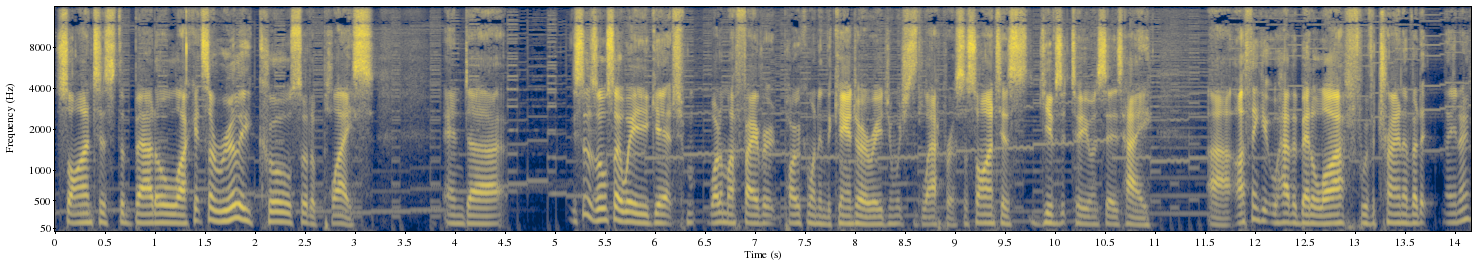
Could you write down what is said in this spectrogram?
scientists to battle. Like it's a really cool sort of place. And uh, this is also where you get one of my favorite Pokemon in the Kanto region, which is Lapras. A scientist gives it to you and says, "Hey, uh, I think it will have a better life with a trainer that it, you know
